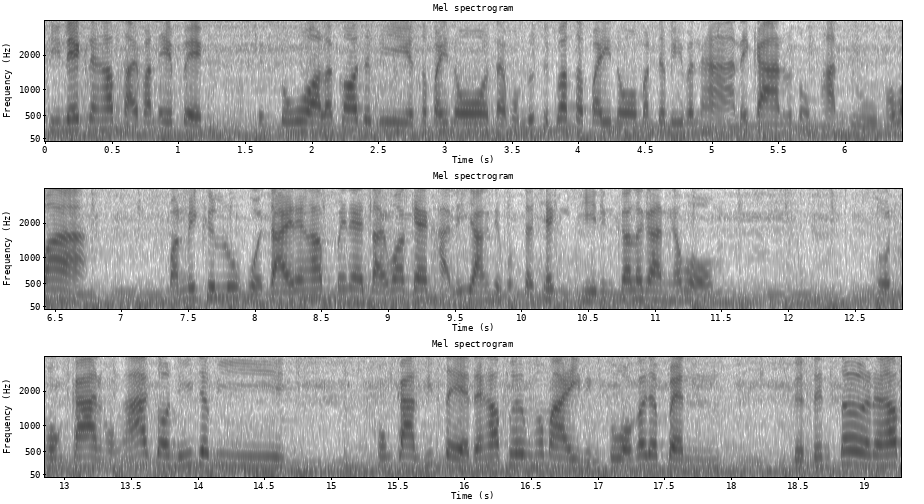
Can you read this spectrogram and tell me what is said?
ทีเล็กนะครับสายพันธุ์เอเปกหนึ่งตัว แล้วก็จะมีสไปโน แต่ผมรู้สึกว่าสไปโนมันจะมีปัญหาในการผสมพันธุ์อยู่ เพราะว่ามันไม่ขึ้นรูปหัวใจนะครับ ไม่แน่ใจว่าแก้ไขหรือยังเดี๋ยวผมจะเช็คอีกทีหนึงก็แล้วกันครับผม ส่วนโครงการของอาร์ตอนนี้จะมีโครงการพิเศษนะครับ เพิ่มเข้ามาอีกหนึ่งตัวก็จะเป็นเดอะเซนเตอร์นะครับ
